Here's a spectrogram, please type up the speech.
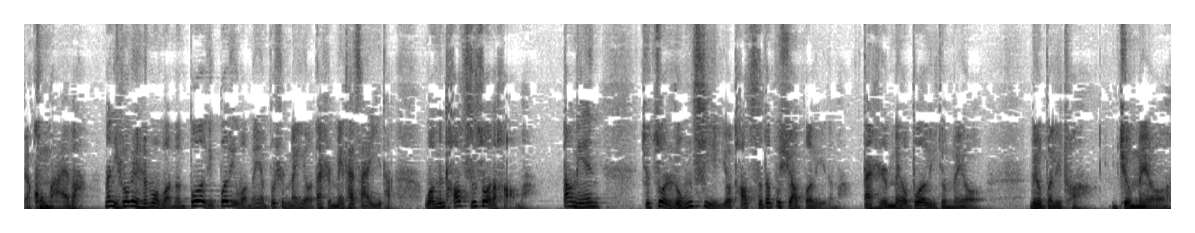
比较空白吧。那你说为什么我们玻璃玻璃我们也不是没有，但是没太在意它。我们陶瓷做的好嘛？当年就做容器有陶瓷的不需要玻璃的嘛？但是没有玻璃就没有没有玻璃窗，就没有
